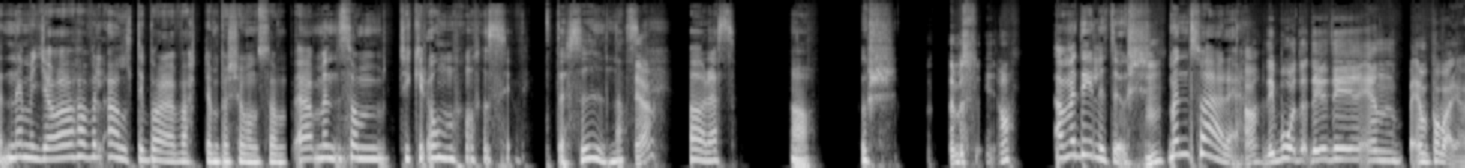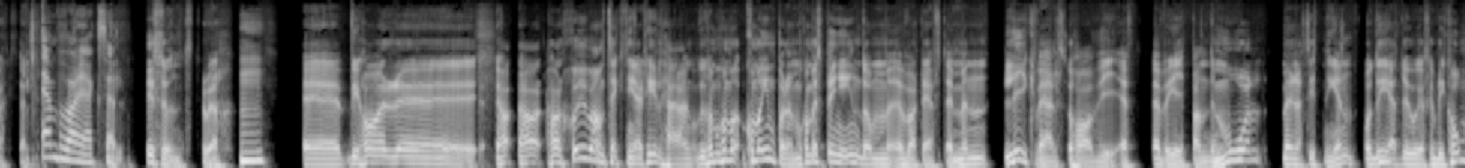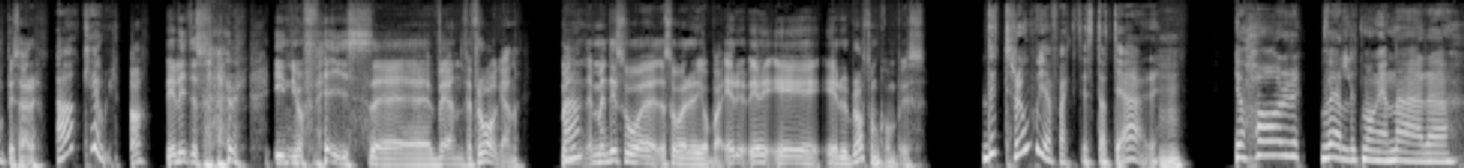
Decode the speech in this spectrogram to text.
nej, men jag har väl alltid bara varit en person som, ja, men som tycker om att synas, Ja. höras. Ja, usch. Nej, men, ja, Ja, men det är lite usch. Mm. Men så är det. ja, det, är båda, det, är, det är en, en på varje axel. En på varje axel. Det är sunt, tror jag. Mm. Eh, vi har, eh, har, har sju anteckningar till här. Vi kommer komma, in på dem, vi kommer springa in dem eh, vartefter. Men likväl så har vi ett övergripande mål med den här sittningen och det är att du och jag ska bli kompisar. Ja, kul. Ja, det är lite så här in your face, eh, vän-förfrågan. Men, men det är så, så är det jobba. Är, är, är, är du bra som kompis? Det tror jag faktiskt att jag är. Mm. Jag har väldigt många nära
